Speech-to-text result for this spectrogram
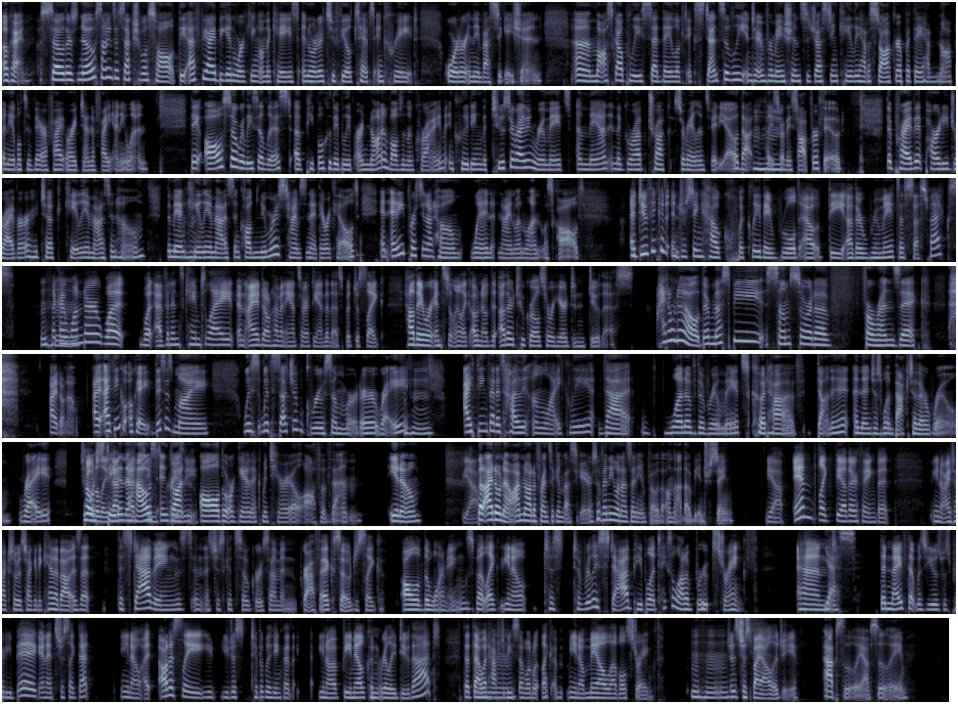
Okay, so there's no signs of sexual assault. The FBI began working on the case in order to field tips and create order in the investigation. Um, Moscow police said they looked extensively into information suggesting Kaylee had a stalker, but they had not been able to verify or identify anyone. They also released a list of people who they believe are not involved in the crime, including the two surviving roommates, a man in the grub truck surveillance video, that place Mhm. where they stopped for food, the private party driver who took Kaylee and Madison home, the man Mhm. Kaylee and Madison called numerous times the night they were killed, and any person at home when 911 was called. I do think it's interesting how quickly they ruled out the other roommates as suspects. Like I Mhm. wonder what what evidence came to light and I don't have an answer at the end of this, but just like how they were instantly like, "Oh no, the other two girls who were here didn't do this." I don't know. There must be some sort of forensic. I don't know. I, I think okay. This is my with with such a gruesome murder, right? Mhm. I think that it's highly unlikely that one of the roommates could have done it and then just went back to their room, right? Or Totally. stayed that- in the house and crazy. gotten all the organic material off of them, you know? Yeah. But I don't know. I'm not a forensic investigator. So if anyone has any info on that, that would be interesting. Yeah. And like the other thing that, you know, I actually was talking to Kim about is that the stabbings, and it just gets so gruesome and graphic. So just like all of the warnings, but like, you know, to, to really stab people, it takes a lot of brute strength. And yes. the knife that was used was pretty big. And it's just like that, you know, I, honestly, you, you just typically think that, you know, a female couldn't really do that, that that would have to be Mhm. someone with like, a, you know, male level strength. Mm-hmm. It's just biology. Absolutely, absolutely.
